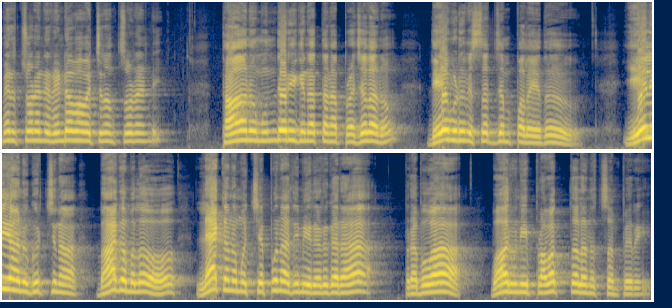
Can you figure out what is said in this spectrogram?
మీరు చూడండి రెండవ వచనం చూడండి. తాను ముందెరిగిన తన ప్రజలను దేవుడు విసర్జింపలేదు. ఏలియాను గుర్చిన భాగములో లేఖనము చెప్పునది మీరు ఎరుగరా ప్రభువా వారు నీ ప్రవక్తలను చంపిరి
